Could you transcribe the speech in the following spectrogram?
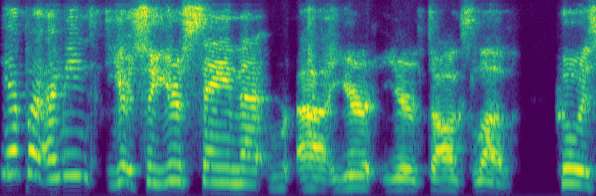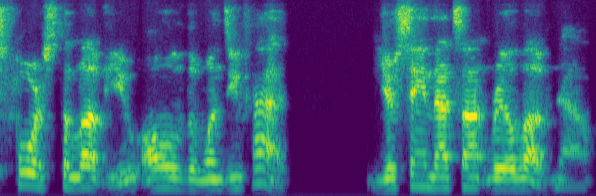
yeah. But I mean, you're so you're saying that uh, your your dog's love, who is forced to love you, all of the ones you've had. You're saying that's not real love now.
